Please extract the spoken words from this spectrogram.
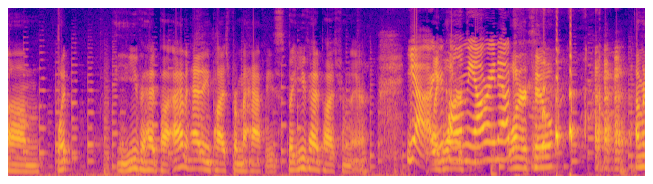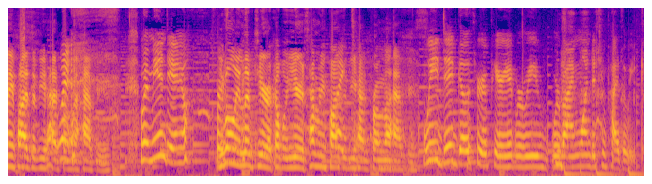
um, what? You've had pie. I haven't had any pies from Mahaffey's, but you've had pies from there. Yeah, are Like you one or calling two- me out right now? One or two. How many pies have you had Wait. from Mahaffey's? When me and Daniel first You've only lived here a couple years. How many pies Like- have you had from Mahaffey's? we did go through a period where we were buying one to two pies a week.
